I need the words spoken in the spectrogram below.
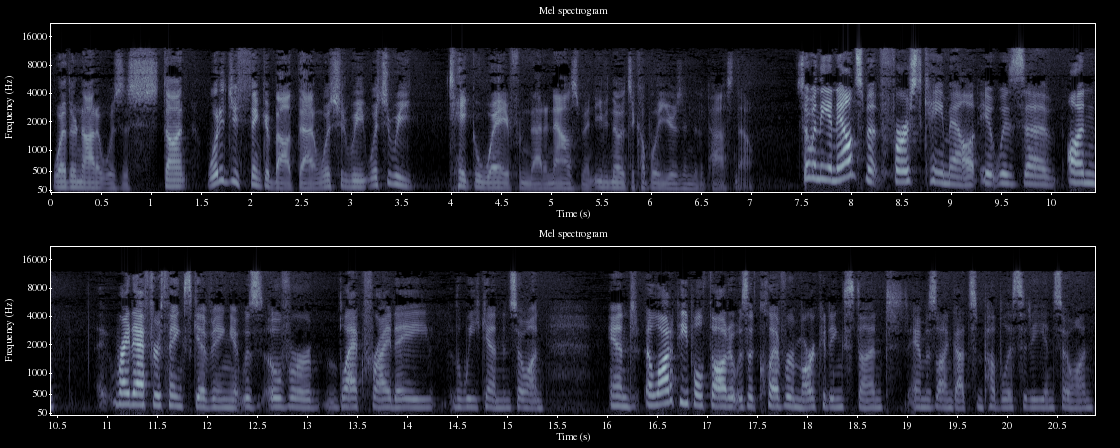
whether or not it was a stunt. What did you think about that, and what should we what should we take away from that announcement, even though it's a couple of years into the past now? So when the announcement first came out, it was uh, on right after Thanksgiving. It was over Black Friday, the weekend, and so on. And a lot of people thought it was a clever marketing stunt. Amazon got some publicity and so on.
